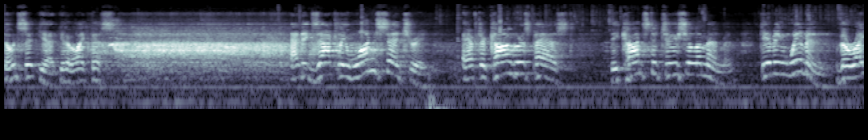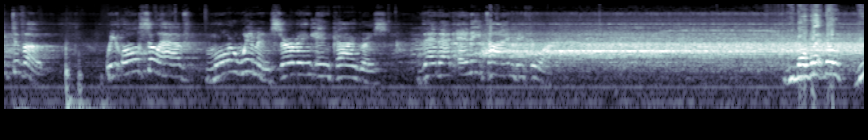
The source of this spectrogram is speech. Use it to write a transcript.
Don't sit yet. You're going to like this. And exactly one century after Congress passed the constitutional amendment giving women the right to vote, we also have more women serving in Congress than at any time before. You know what though? You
